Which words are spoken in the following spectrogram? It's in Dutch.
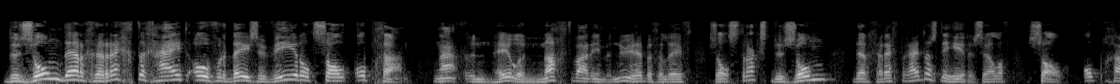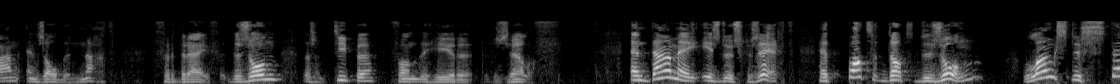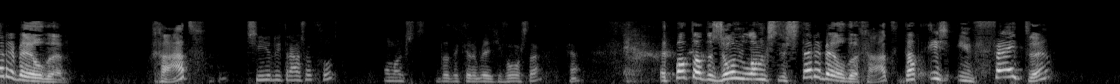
de zon der gerechtigheid over deze wereld zal opgaan. Na een hele nacht waarin we nu hebben geleefd, zal straks de zon der gerechtigheid, dat is de Heer zelf, zal opgaan en zal de nacht verdrijven. De zon, dat is een type van de Heer zelf. En daarmee is dus gezegd, het pad dat de zon langs de sterrenbeelden gaat. Zien jullie trouwens ook goed? Ondanks dat ik er een beetje voor sta. Ja. Het pad dat de zon langs de sterrenbeelden gaat, dat is in feite.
